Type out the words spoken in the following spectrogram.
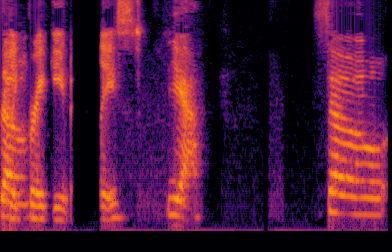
So like break even at least yeah, so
